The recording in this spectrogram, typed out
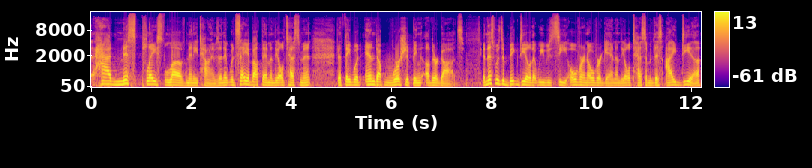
had misplaced love many times. And it would say about them in the Old Testament that they would end up worshiping other gods. And this was a big deal that we would see over and over again in the Old Testament this idea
